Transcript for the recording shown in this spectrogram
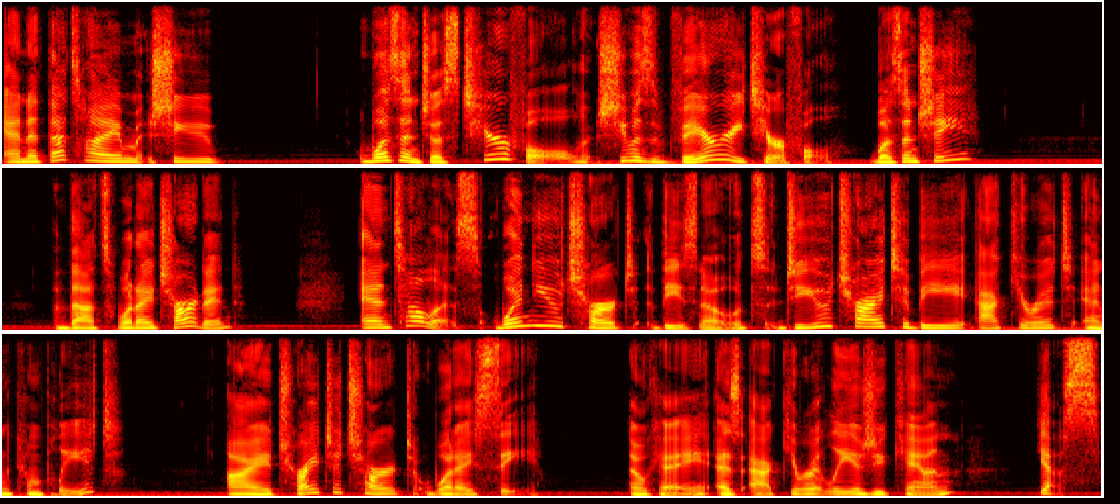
And at that time, she wasn't just tearful, she was very tearful, wasn't she? That's what I charted. And tell us, when you chart these notes, do you try to be accurate and complete? I try to chart what I see, okay, as accurately as you can. Yes.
